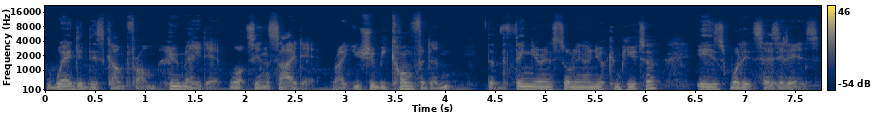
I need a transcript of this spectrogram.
where did this come from, who made it, what's inside it, right? You should be confident that the thing you're installing on your computer is what it says it is.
